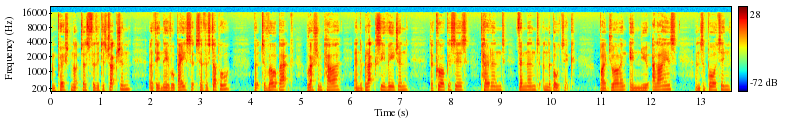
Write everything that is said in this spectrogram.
and pushed not just for the destruction of the naval base at Sevastopol, but to roll back Russian power in the Black Sea region, the Caucasus, Poland, Finland, and the Baltic by drawing in new allies and supporting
